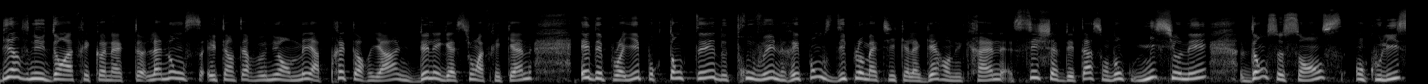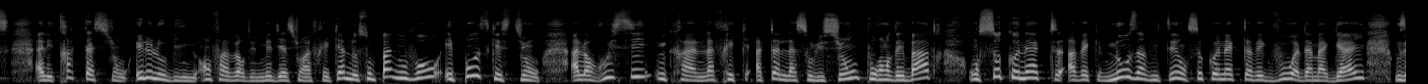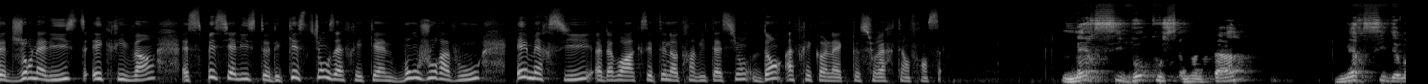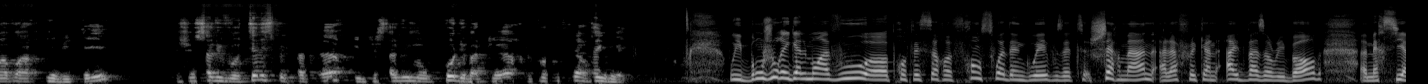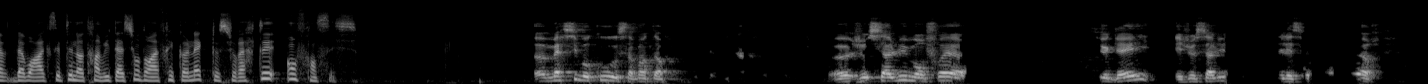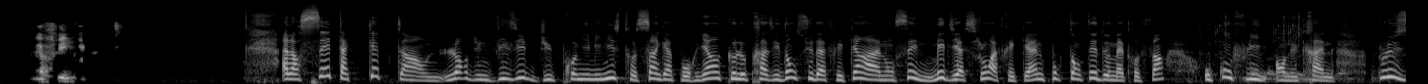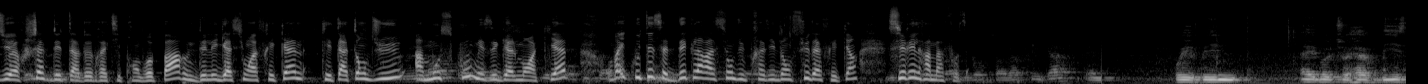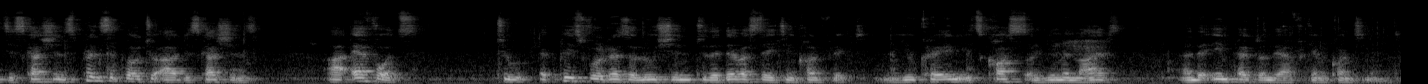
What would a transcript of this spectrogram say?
Bienvenue dans AfriConnect. L'annonce est intervenue en mai à Pretoria. Une délégation africaine est déployée pour tenter de trouver une réponse diplomatique à la guerre en Ukraine. Six chefs d'État sont donc missionnés dans ce sens. En coulisses, les tractations et le lobbying en faveur d'une médiation africaine ne sont pas nouveaux et posent question. Alors Russie, Ukraine, l'Afrique a-t-elle la solution? Pour en débattre, on se connecte avec nos invités. On se connecte avec vous, Adama Gaye. Vous êtes journaliste, écrivain spécialiste des questions africaines. Bonjour à vous et merci d'avoir accepté notre invitation dans AfriConnect sur RT en français. Merci beaucoup Samantha. Merci de m'avoir invité. Je salue vos téléspectateurs et je salue mon co-débatteur, le professeur Dengue. Oui, bonjour également à vous, euh, professeur François Dengue. Vous êtes chairman à l'African Advisory Board. Euh, merci d'avoir accepté notre invitation dans AfriConnect sur RT en français. Euh, merci beaucoup, Samantha. je salue mon frère, M. Gay, et je salue les téléspectateurs de. Alors c'est à Cape Town, lors d'une visite du Premier ministre singapourien, que le président sud-africain a annoncé une médiation africaine pour tenter de mettre fin au conflit en Ukraine. Plusieurs chefs d'État devraient y prendre part, une délégation africaine qui est attendue à Moscou mais également à Kiev. On va écouter cette déclaration du président sud-africain Cyril Ramaphosa. We've been able to have these discussions. Principal to our discussions are efforts to a peaceful resolution to the devastating conflict in Ukraine, its costs on human lives, and the impact on the African continent.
